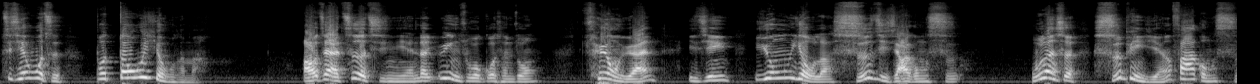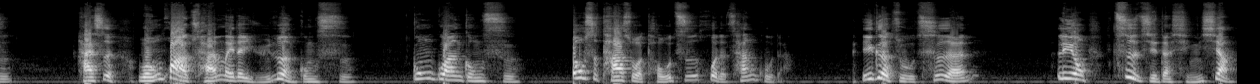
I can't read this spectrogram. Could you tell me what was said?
这些物质不都有了吗？而在这几年的运作过程中，崔永元已经拥有了十几家公司，无论是食品研发公司。还是文化传媒的舆论公司、公关公司，都是他所投资或者参股的。一个主持人利用自己的形象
